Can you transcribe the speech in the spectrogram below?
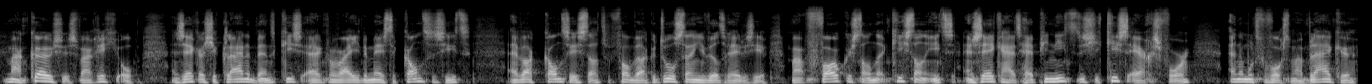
Maar keuzes, waar richt je op? En zeker als je kleiner bent, kies eigenlijk waar je de meeste kansen ziet. En welke kans is dat van welke doelstelling je wilt realiseren. Maar focus dan, kies dan iets. En zekerheid heb je niet, dus je kiest ergens voor. En dan moet vervolgens maar blijken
